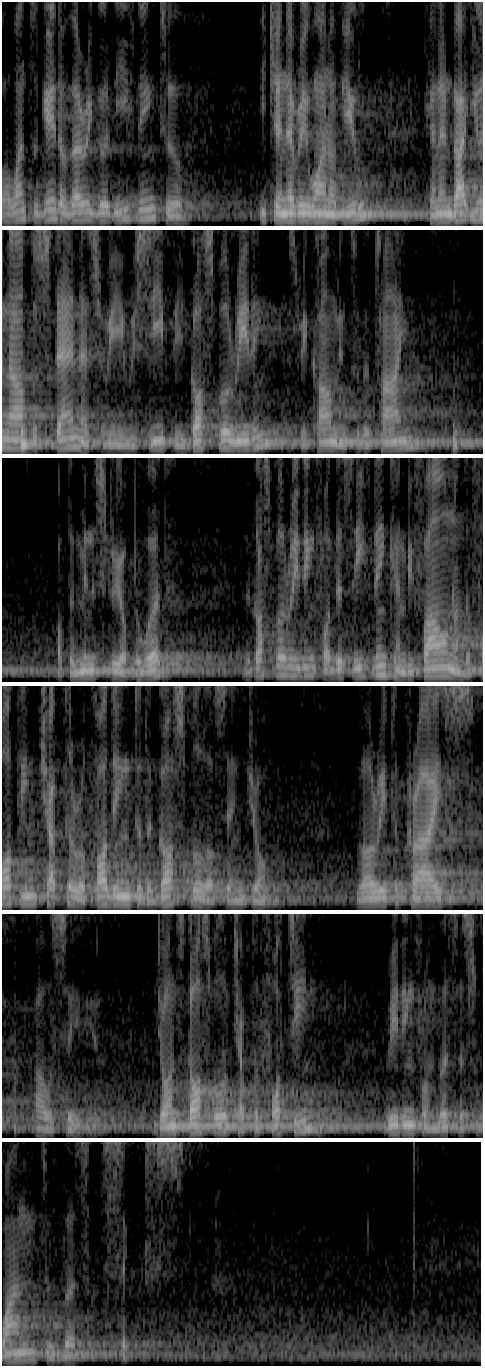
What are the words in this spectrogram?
Well, once again, a very good evening to each and every one of you. Can I invite you now to stand as we receive the gospel reading, as we come into the time of the ministry of the word. The gospel reading for this evening can be found on the 14th chapter according to the gospel of St. John. Glory to Christ, our Savior. John's gospel, chapter 14, reading from verses 1 to verse 6.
